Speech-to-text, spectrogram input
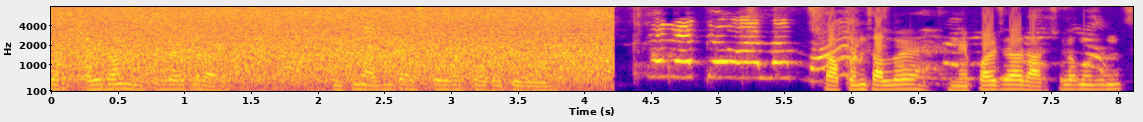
तर खाली जाऊन दुसऱ्या साईडला जाऊ तिथून अजून काय स्टोर वाटतं ते बघूया. तर आपण चाललोय नेपाळच्या धारचुलामधूनच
